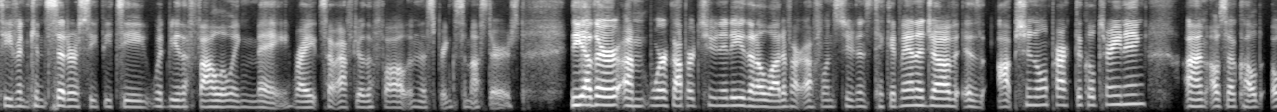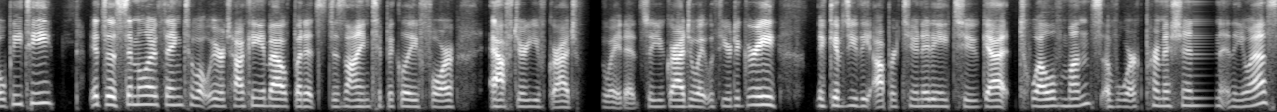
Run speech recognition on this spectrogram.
to even consider CPT would be the following May, right? So after the fall and the spring semesters. The other um, work opportunity that a lot of our F1 students take advantage of is optional practical training, um, also called OPT. It's a similar thing to what we were talking about, but it's designed typically for after you've graduated. So you graduate with your degree, it gives you the opportunity to get 12 months of work permission in the US.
